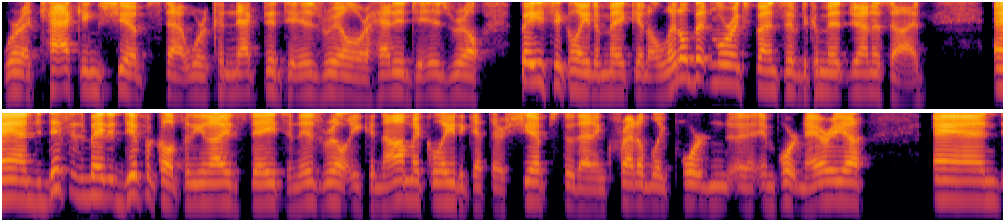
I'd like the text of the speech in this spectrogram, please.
were attacking ships that were connected to Israel or headed to Israel, basically to make it a little bit more expensive to commit genocide. And this has made it difficult for the United States and Israel economically to get their ships through that incredibly important uh, important area. And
